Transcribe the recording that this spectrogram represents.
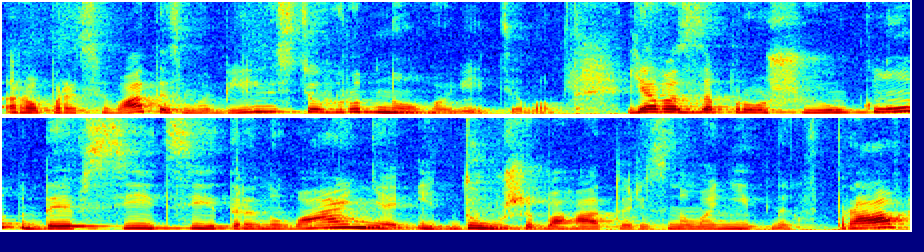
е, працювати з мобільністю грудного відділу. Я вас запрошую у клуб, де всі ці тренування і дуже багато різноманітних вправ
